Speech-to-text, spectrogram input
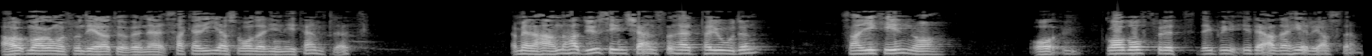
jag har många gånger funderat över när Sakarias var där inne i templet. Jag menar han hade ju sin tjänst den här perioden. Så han gick in och och gav offret i det allra heligaste.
